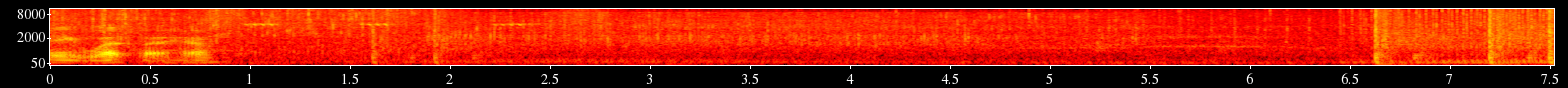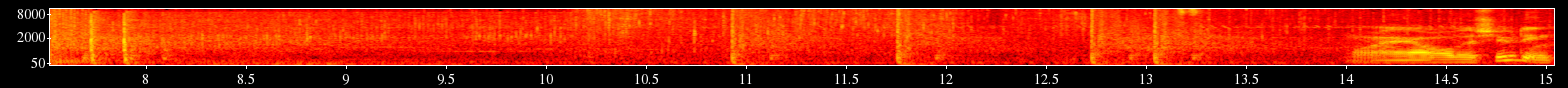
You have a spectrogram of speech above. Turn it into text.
Hey, what the hell? Why all the shooting?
